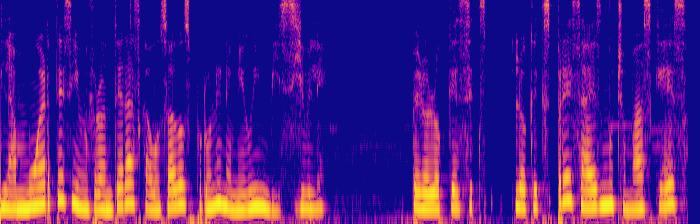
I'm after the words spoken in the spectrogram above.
la muerte sin fronteras causados por un enemigo invisible. Pero lo que, lo que expresa es mucho más que eso.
